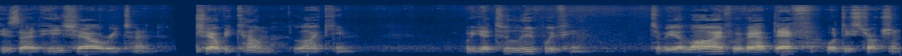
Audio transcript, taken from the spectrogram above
is that He shall return, shall become like Him. We get to live with Him, to be alive without death or destruction,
